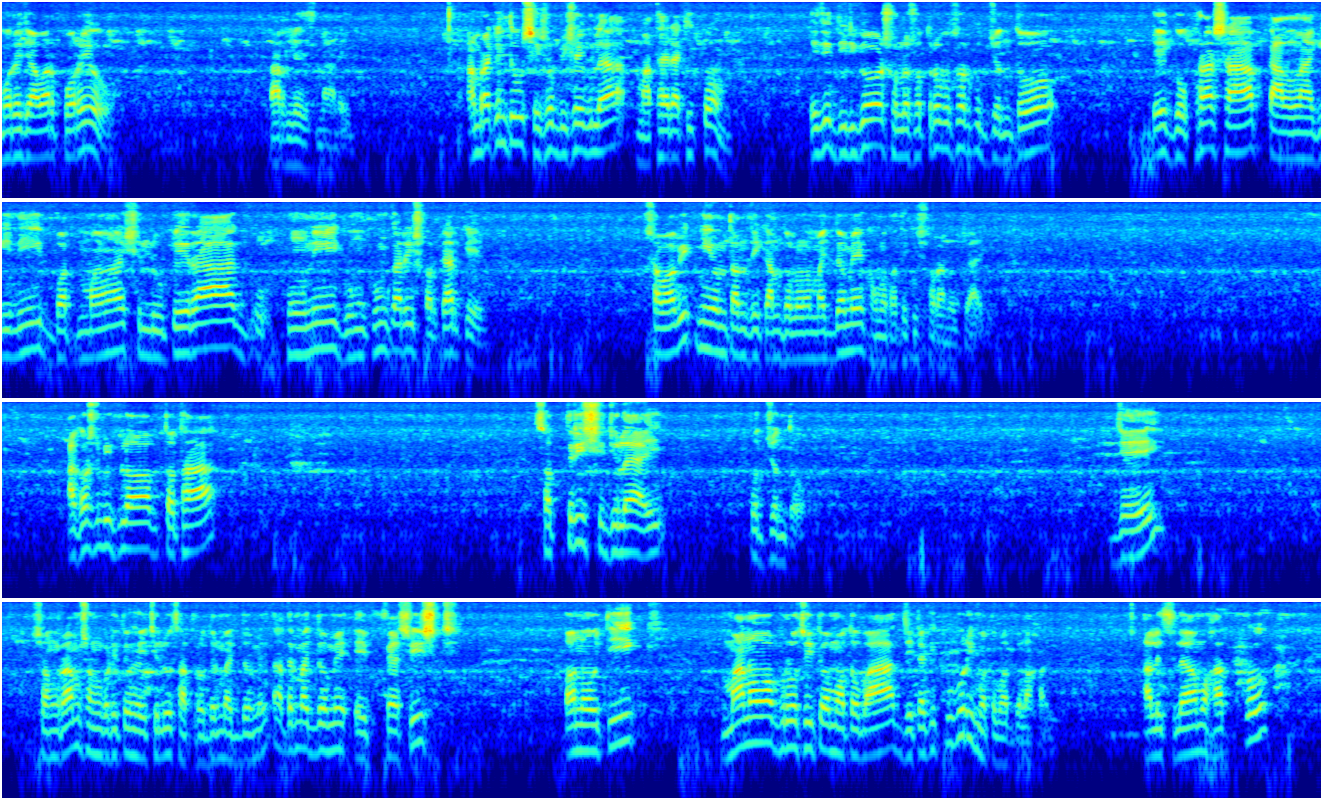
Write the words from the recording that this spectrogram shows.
মরে যাওয়ার পরেও তার লেজ নাড়ে। আমরা কিন্তু সেসব বিষয়গুলা মাথায় রাখি কম। এই যে দীর্ঘ ষোলো সতেরো বছর পর্যন্ত এই গোখরা সাপ, কালনাগিনী বদমাস লুটেরা, খুনি, গুমখুমকারী সরকারকে স্বাভাবিক নিয়মতান্ত্রিক আন্দোলনের মাধ্যমে ক্ষমতা থেকে সরানো যায়। আগস্ট বিপ্লব তথা ছত্রিশ জুলাই পর্যন্ত যেই সংগ্রাম সংগঠিত হয়েছিল ছাত্রদের মাধ্যমে। তাদের মাধ্যমে এই ফ্যাসিস্ট, অনৈতিক মানব রচিত মতবাদ, যেটাকে কুহুরি মতবাদ বলা হয়, আল ইসলাম হাক্ক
